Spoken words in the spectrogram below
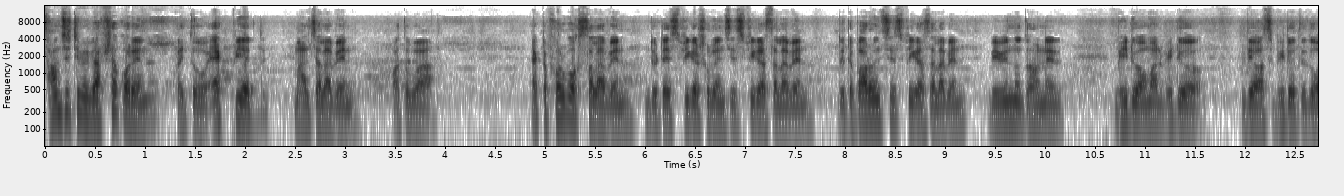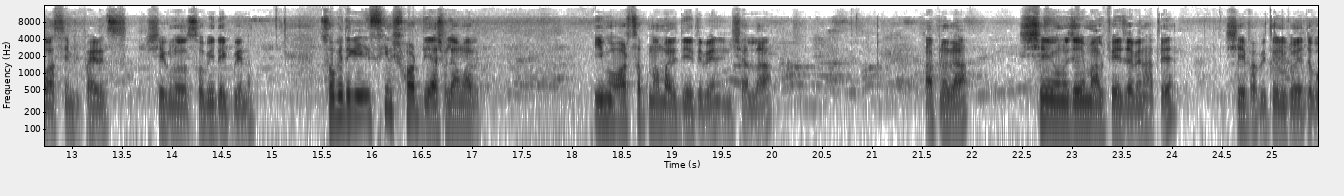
সাউন্ড সিস্টেমে ব্যবসা করেন, হয়তো এক পিয়ার মাল চালাবেন অথবা একটা ফোর বক্স চালাবেন, দুইটা স্পিকার ষোলো ইঞ্চি স্পিকার চালাবেন, দুইটা বারো ইঞ্চি স্পিকার চালাবেন, বিভিন্ন ধরনের ভিডিও আমার ভিডিও দেওয়া আছে ভিডিওতে দেওয়া আছে এমপি ফাইলস সেগুলো ছবি দেখবেন। ছবি থেকে স্ক্রিনশট দিয়ে আসলে আমার ইমো হোয়াটসঅ্যাপ নাম্বারে দিয়ে দেবেন, ইনশাল্লাহ। আপনারা সেই অনুযায়ী মাল পেয়ে যাবেন হাতে, সেইভাবে তৈরি করে দেব।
